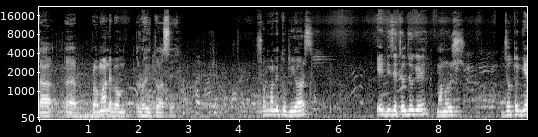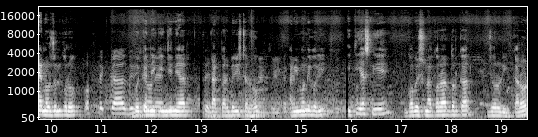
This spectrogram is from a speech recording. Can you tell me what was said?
তা প্রমাণ এবং রহিত আছে। সম্মানিত ভিউয়ার্স এই ডিজিটাল যুগে মানুষ যত জ্ঞান অর্জন করুক প্রত্যেকটা বৈজ্ঞানিক ইঞ্জিনিয়ার ডাক্তার ব্যারিস্টার হোক আমি মনে করি ইতিহাস নিয়ে গবেষণা করার দরকার জরুরি। কারণ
